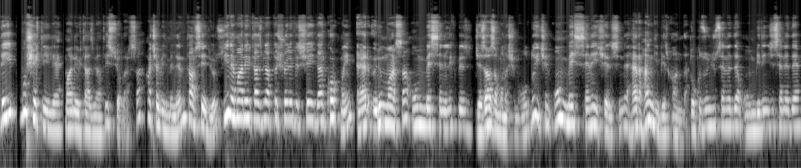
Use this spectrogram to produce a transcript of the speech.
deyip bu şekliyle manevi tazminatı istiyorlarsa açabilmelerini tavsiye ediyoruz. Yine manevi tazminatta şöyle bir şeyden korkmayın. Eğer ölüm varsa 15 senelik bir ceza zaman aşımı olduğu için 15 sene içerisinde herhangi bir anda 9. senede 11. senede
